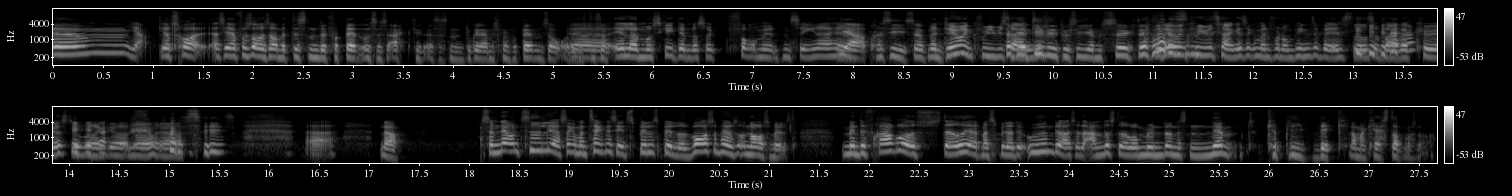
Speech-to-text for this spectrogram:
øhm, ja, jeg tror, altså jeg forstår det som, at det er sådan lidt forbandelsesagtigt. Altså sådan, du kan nærmest få en forbandelse over det, hvis du Ja, så... eller måske dem, der så får mønten senere hen. Ja, præcis. Så, Men det er jo en creepy så bliver tanke. de lige pludselig hjemmesøgte. For det er jo en creepy tanke, så kan man få nogle penge tilbage i stedet, så bare Ja. være kørestyr, man har Ja. gjort noget. Ja. Præcis. Ja. Nå. Som nævnt tidligere, så kan man teknisk set spille spillet hvor som helst og når som helst. Men det frarådes stadig, at man spiller det udendørs eller andre steder, hvor mønterne sådan nemt kan blive væk, når man kaster dem og sådan noget.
